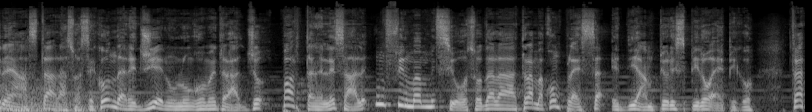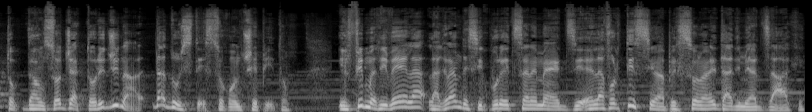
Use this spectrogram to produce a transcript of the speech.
cineasta, la sua seconda regia in un lungometraggio, porta nelle sale un film ambizioso dalla trama complessa e di ampio respiro epico, tratto da un soggetto originale da lui stesso concepito. Il film rivela la grande sicurezza nei mezzi e la fortissima personalità di Miyazaki,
